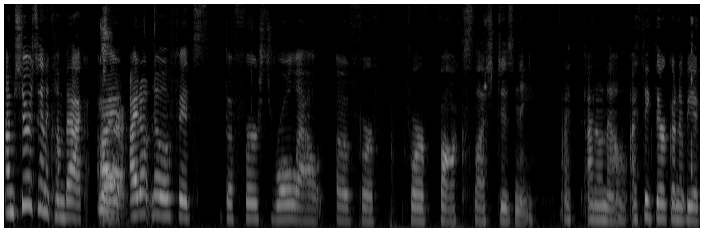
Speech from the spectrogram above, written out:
I'm sure it's going to come back. Yeah. I I don't know if it's the first rollout of for for Fox slash Disney. I I don't know. I think they're going to be a,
